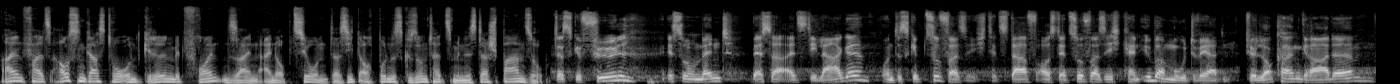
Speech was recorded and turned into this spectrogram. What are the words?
Allenfalls Außengastro und Grillen mit Freunden seien eine Option. Das sieht auch Bundesgesundheitsminister Spahn so. Das Gefühl ist im Moment besser als die Lage und es gibt Zuversicht. Jetzt darf aus der Zuversicht kein Übermut werden. Wir lockern gerade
